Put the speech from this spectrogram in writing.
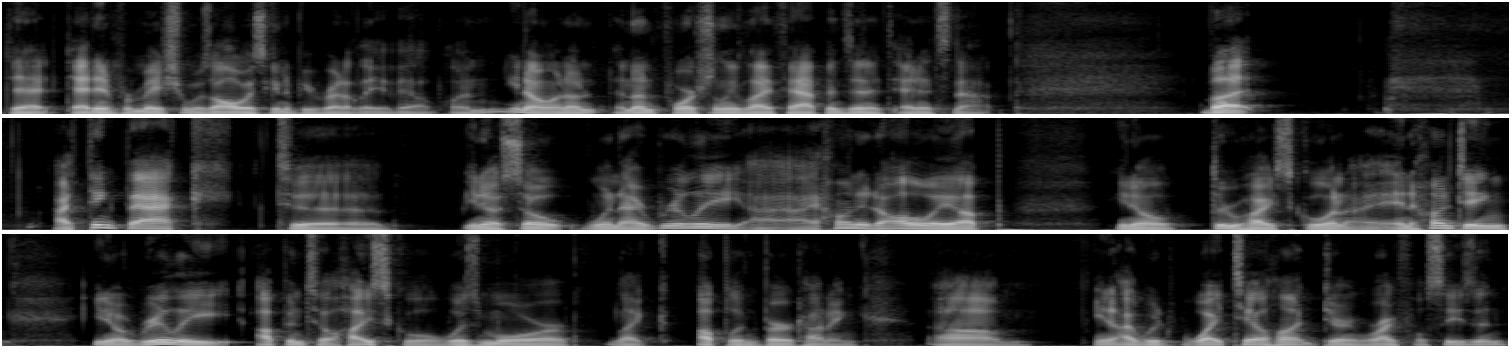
that that information was always going to be readily available. And you know, and, and unfortunately, life happens and it and it's not. But I think back to you know, so when I really I, I hunted all the way up, you know, through high school, and I, and hunting you know, really up until high school was more like upland bird hunting. Um, you know, I would whitetail hunt during rifle season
